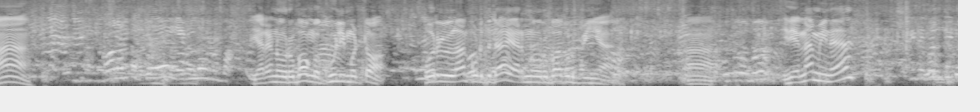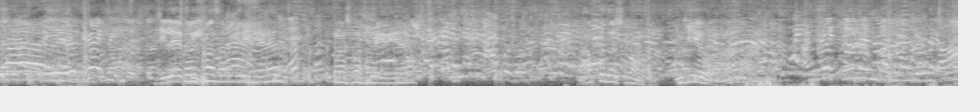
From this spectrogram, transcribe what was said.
ஆ. இரநூறுபா உங்கள் கூலி மட்டும். பொருள்லாம் கொடுத்துட்டா இரநூறுபா கொடுப்பீங்க. ஆ. இது என்ன மீன்? ஜிலேபி. வருஷமா சமைக்கிறீங்க எத்தனை வருஷமா சமைக்கிறீங்க நாற்பது வருஷமா இங்கேயே அங்கே கீழேந்து அங்கே இருந்தோம்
